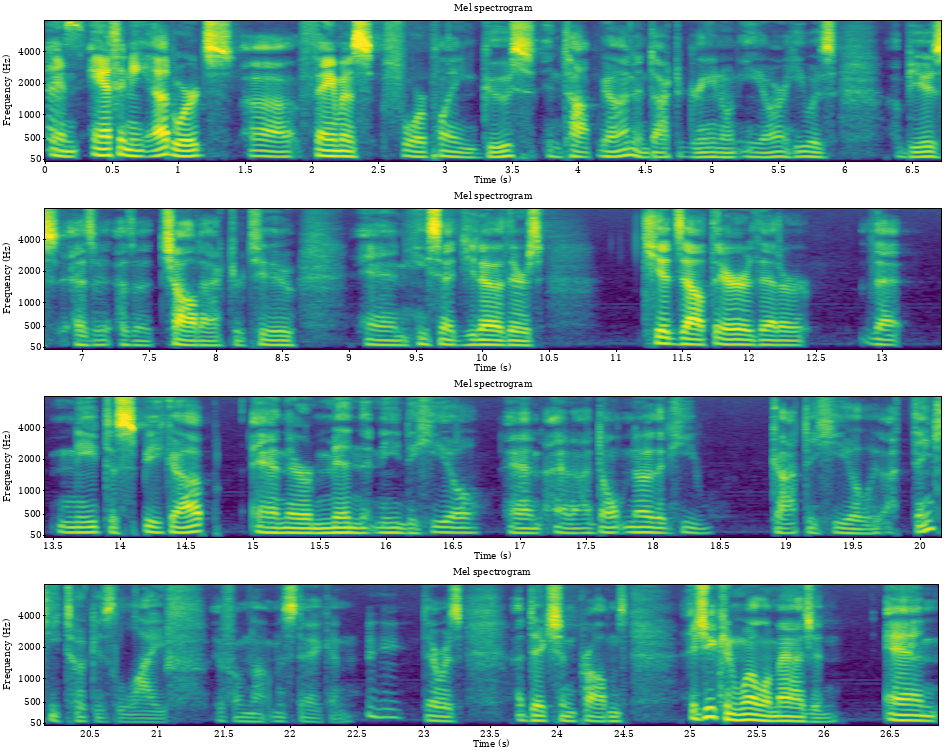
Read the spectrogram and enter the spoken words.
and. Anthony Edwards, uh, famous for playing Goose in Top Gun and Dr. Green on ER, he was abused as a as a child actor too, and he said, you know, there's kids out there that are that need to speak up, and there are men that need to heal, and and I don't know that he got to heal. I think he took his life, if I'm not mistaken. There was addiction problems, as you can well imagine, and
